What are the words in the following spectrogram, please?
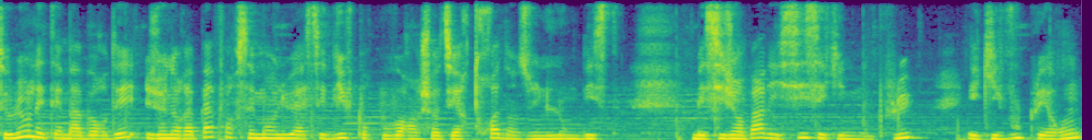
Selon les thèmes abordés, je n'aurais pas forcément lu assez de livres pour pouvoir en choisir trois dans une longue liste. Mais si j'en parle ici, c'est qu'ils m'ont plu et qu'ils vous plairont,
